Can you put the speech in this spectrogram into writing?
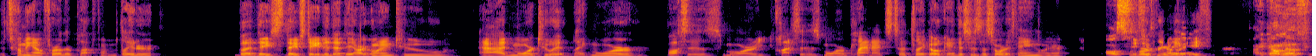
It's coming out for other platforms later, but they they've stated that they are going to add more to it, like more bosses, more classes, more planets. So it's like okay, this is the sort of thing where also worth if, I don't know if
